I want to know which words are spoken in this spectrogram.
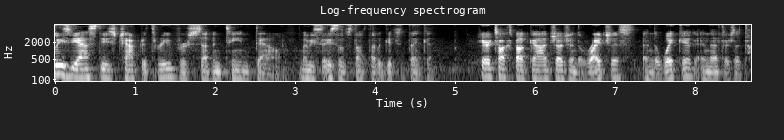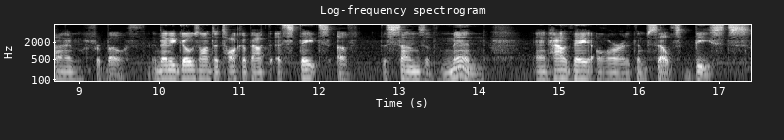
Ecclesiastes chapter 3, verse 17 down. Let me say some stuff that'll get you thinking. Here it talks about God judging the righteous and the wicked, and that there's a time for both. And then he goes on to talk about the estates of the sons of men and how they are themselves beasts.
